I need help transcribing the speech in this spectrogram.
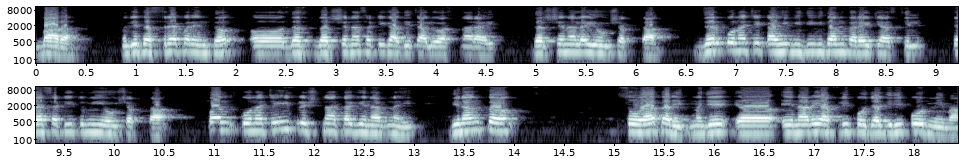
बारा. म्हणजे दसऱ्यापर्यंत दर्शनासाठी गादी चालू असणार आहे. दर्शनाला येऊ शकता. जर कोणाचे काही विधिविधान करायचे असतील त्यासाठी तुम्ही येऊ शकता. पण कोणाचेही प्रश्न आता घेणार नाही. दिनांक सोळा तारीख म्हणजे येणारी आपली कोजागिरी पौर्णिमा.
